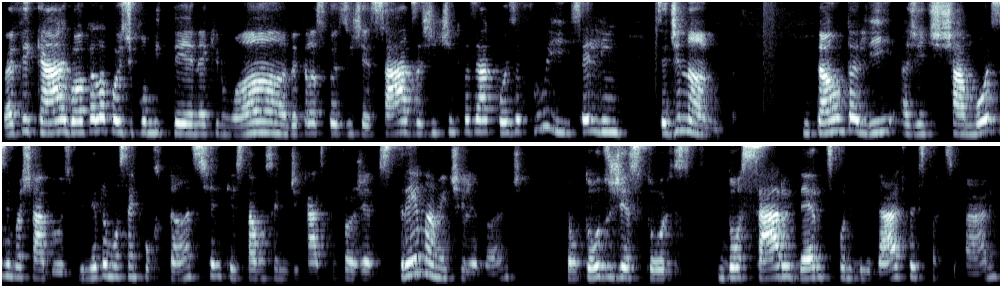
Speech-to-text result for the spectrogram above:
Vai ficar igual aquela coisa de comitê, né, que não anda, aquelas coisas engessadas. A gente tinha que fazer a coisa fluir, ser limpo, ser dinâmica. Então, dali, a gente chamou esses embaixadores, primeiro para mostrar a importância, que eles estavam sendo indicados para um projeto extremamente relevante. Então, todos os gestores endossaram e deram disponibilidade para eles participarem.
